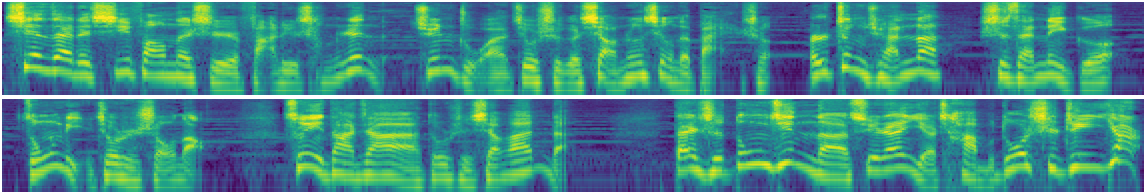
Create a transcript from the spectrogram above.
现在的西方呢是法律承认的，君主啊就是个象征性的摆设，而政权呢是在内阁，总理就是首脑，所以大家啊都是相安的。但是东晋呢虽然也差不多是这样，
